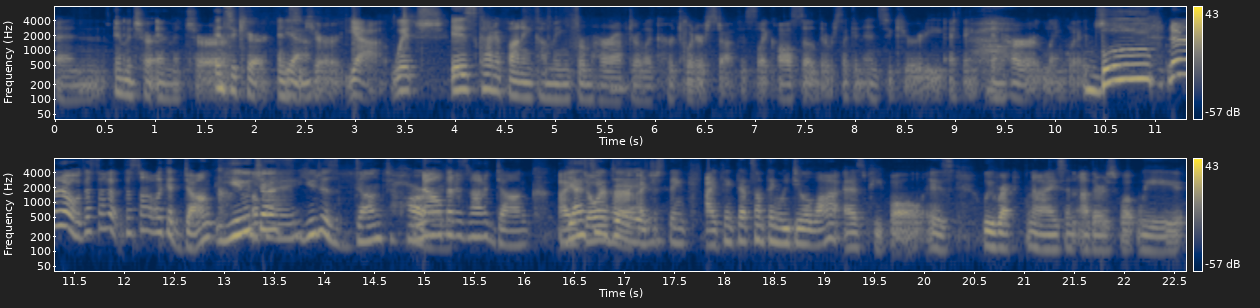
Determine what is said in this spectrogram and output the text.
and Immature. immature, Insecure. Yeah. insecure. Yeah. which is kind of funny coming from her after like her Twitter stuff. Is like also there was like an insecurity I think in her language. Boop. No, no, no. That's not a, that's not like a dunk. You okay? just you just dunked hard. No, that is not a dunk. I Yes, adore her. I just think I think that's something we do a lot as people is we recognize in others what we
